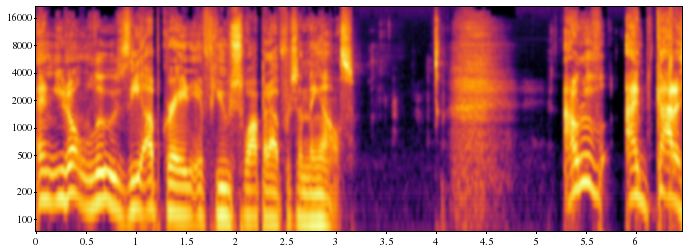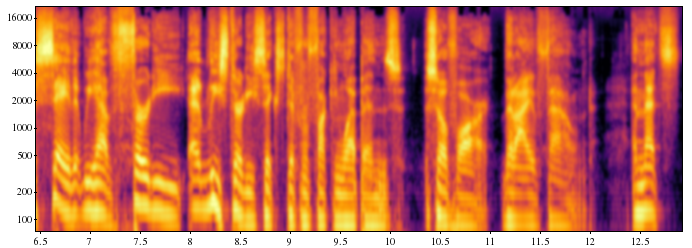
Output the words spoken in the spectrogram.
and you don't lose the upgrade if you swap it out for something else. Out of, I've got to say that we have 30, at least 36 different fucking weapons so far that I have found, and that's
